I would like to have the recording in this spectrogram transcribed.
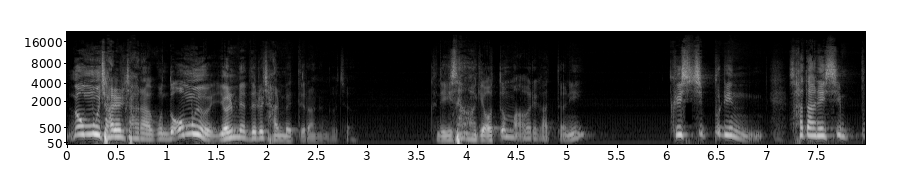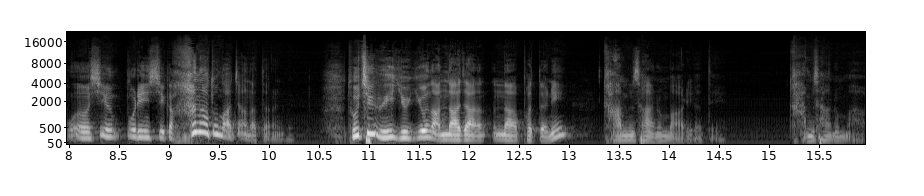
너무 잘 자라고 너무 열매들을 잘 맺더라는 거죠. 근데 이상하게 어떤 마을에 갔더니 그 씨 뿌린 사단의 씨, 어, 씨가 하나도 나지 않았다는 거예요. 도대체 왜 여기가 안 나지 않나 봤더니 감사하는 마을이었대. 감사하는 마을.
